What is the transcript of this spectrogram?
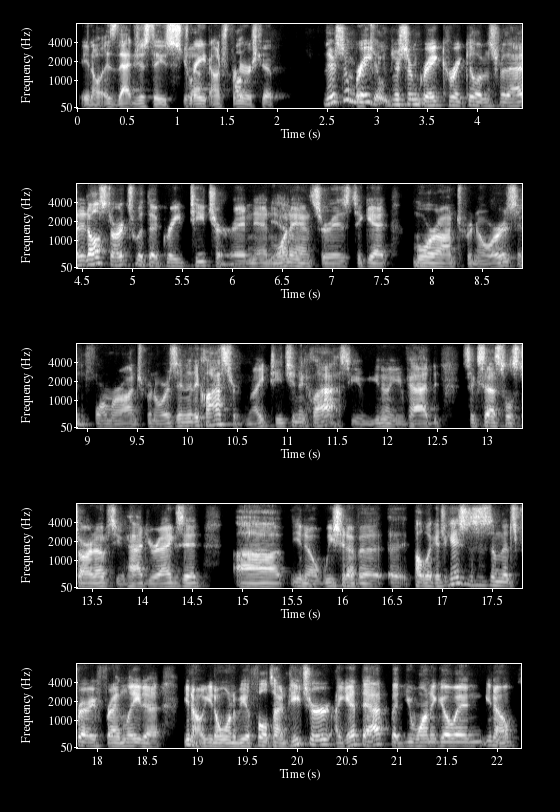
You know, is that just a straight entrepreneurship? There's some great there's some great curriculums for that. It all starts with a great teacher, and and yeah. one answer is to get more entrepreneurs and former entrepreneurs into the classroom, right? Teaching a class. You you know you've had successful startups, you've had your exit. Uh, you know we should have a, a public education system that's very friendly to you know you don't want to be a full time teacher. I get that, but you want to go in you know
